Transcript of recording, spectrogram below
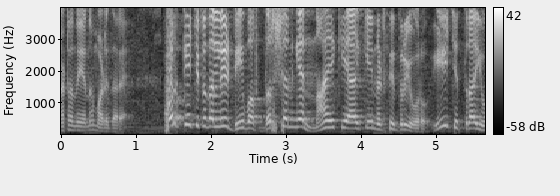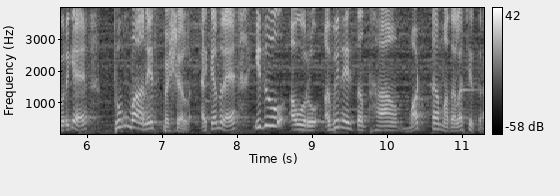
ನಟನೆಯನ್ನು ಮಾಡಿದ್ದಾರೆ. ಪೊರ್ಕಿ ಚಿತ್ರದಲ್ಲಿ ಡಿ ಬಾಸ್ ದರ್ಶನ್ಗೆ ನಾಯಕಿಯಾಗಿ ನಟಿಸಿದ್ರು ಇವರು. ಈ ಚಿತ್ರ ಇವರಿಗೆ ತುಂಬಾನೇ ಸ್ಪೆಷಲ್. ಯಾಕೆಂದ್ರೆ ಇದು ಅವರು ಅಭಿನಯಿಸಿದಂತಹ ಮೊಟ್ಟ ಮೊದಲ ಚಿತ್ರ.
